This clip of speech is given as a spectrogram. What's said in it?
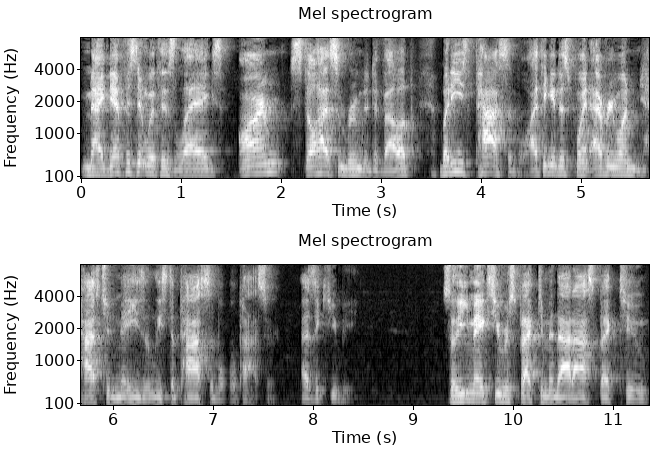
magnificent with his legs. Arm still has some room to develop, but he's passable. I think at this point, everyone has to admit he's at least a passable passer as a QB. So he makes you respect him in that aspect too.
